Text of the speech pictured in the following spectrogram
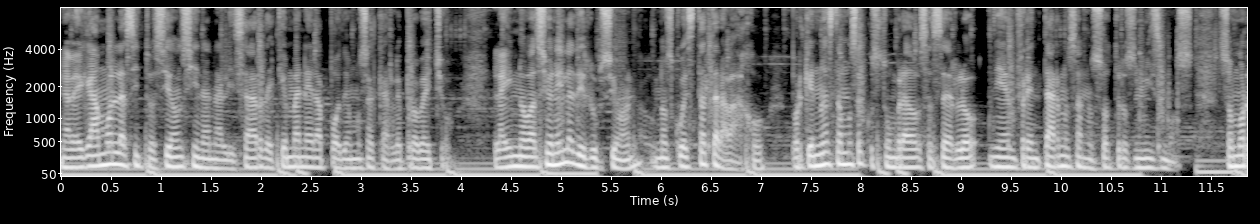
Navegamos la situación sin analizar de qué manera podemos sacarle provecho. La innovación y la disrupción nos cuesta trabajo porque no estamos acostumbrados a hacerlo ni a enfrentarnos a nosotros mismos. Somos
